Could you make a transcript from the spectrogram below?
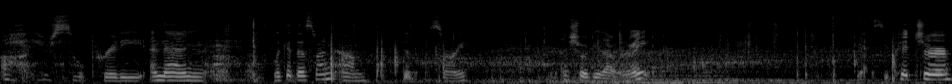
they're so pretty. And then, look at this one. Um, sorry. I showed you that one, right? Yeah, see picture,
